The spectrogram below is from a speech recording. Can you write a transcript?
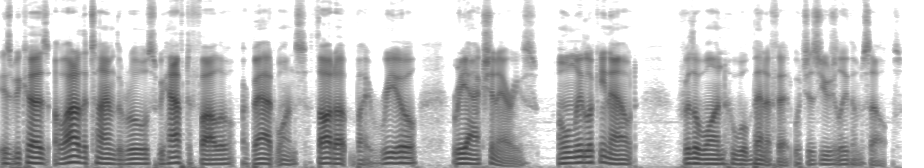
is because a lot of the time the rules we have to follow are bad ones, thought up by real reactionaries, only looking out for the one who will benefit, which is usually themselves.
